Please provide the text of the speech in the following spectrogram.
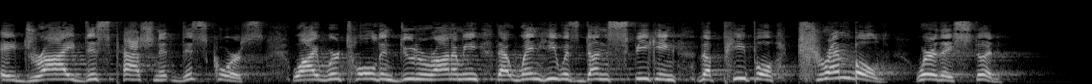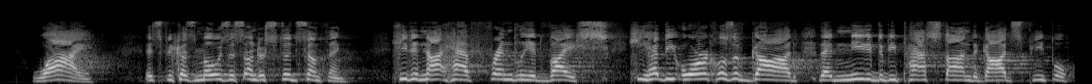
a dry, dispassionate discourse. Why, we're told in Deuteronomy that when he was done speaking, the people trembled where they stood. Why? It's because Moses understood something. He did not have friendly advice. He had the oracles of God that needed to be passed on to God's people.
